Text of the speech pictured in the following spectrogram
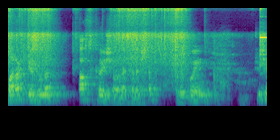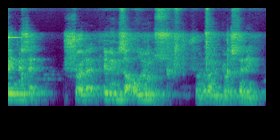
barak yazılı at kayışı var arkadaşlar. Şöyle koyayım. Tüfeğimizi şöyle elimize alıyoruz. Şöyle ben göstereyim.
